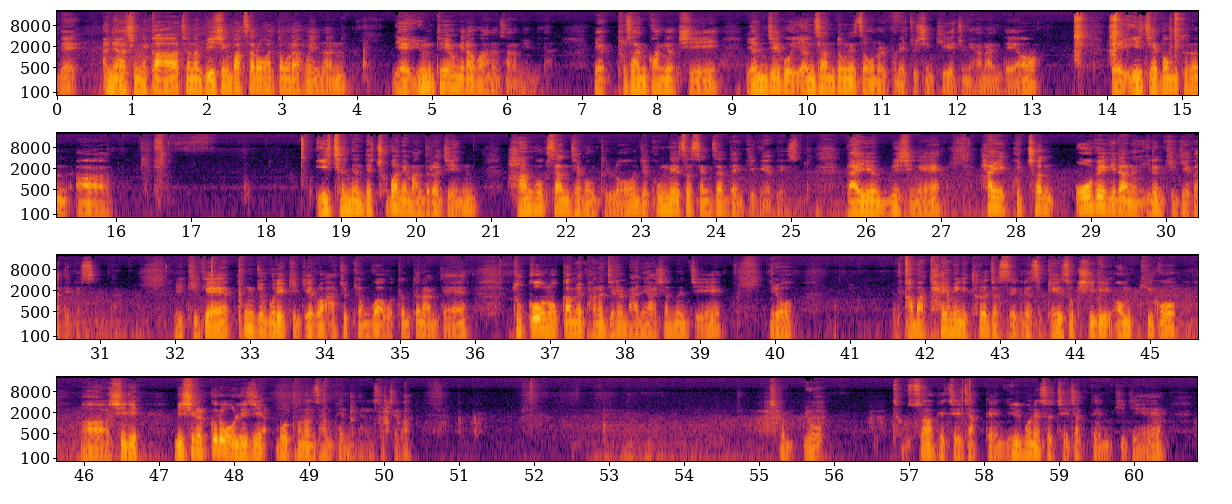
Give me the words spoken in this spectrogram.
네, 안녕하십니까. 저는 미싱 박사로 활동을 하고 있는 예, 윤태용이라고 하는 사람입니다. 예, 부산광역시 연제구 연산동에서 오늘 보내주신 기계 중에 하나인데요. 예, 이 재봉틀은 아, 2000년대 초반에 만들어진 한국산 재봉틀로 이제 국내에서 생산된 기계가 되겠습니다. 라이언 미싱의 하이 9500이라는 이런 기계가 되겠습니다. 이 기계 통주물의 기계로 아주 견고하고 튼튼한데 두꺼운 옷감에 바느질을 많이 하셨는지 요 가마 타이밍이 틀어졌어요. 그래서 계속 실이 엉키고 어, 실이 미실을 끌어올리지 못하는 상태입니다. 그래서 제가 지금 요 특수하게 제작된 일본에서 제작된 기계에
